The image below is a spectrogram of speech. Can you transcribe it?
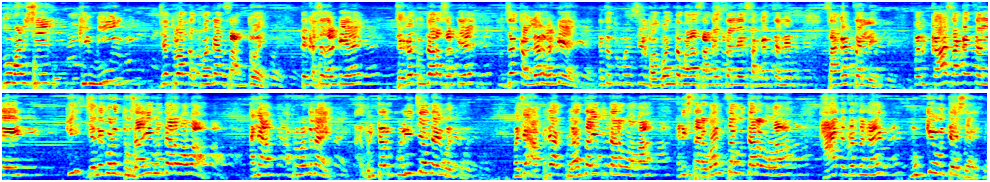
तू म्हणशील की मी जे तुला तत्वज्ञान सांगतोय ते कशासाठी आहे? जगत उद्धारासाठी आहे? तुझं कल्याणासाठी आहे? हे तर तू म्हणशील भगवंत मला सांगत चालले सांगत चालले सांगत चालले पण का सांगत चालले की जेणेकरून तुझाही उद्धार व्हावा. आणि आपण म्हणतो नाही विठ्ठल कुलीचे दैवत. म्हणजे आपल्या कुलाचाही उद्धार व्हावा आणि सर्वांचा उद्धार व्हावा हा त्याच्यातला काय मुख्य उद्देश आहे.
